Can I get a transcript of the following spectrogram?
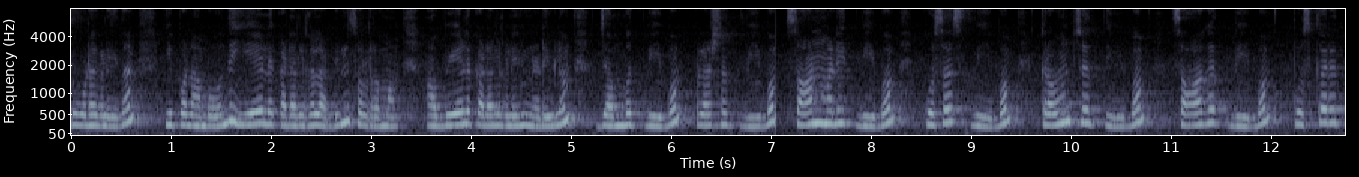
சூடகளை தான் இப்போ நாம் வந்து ஏழு கடல்கள் அப்படின்னு சொல்கிறோமா அவ்வேழு கடல்களின் நடுவிலும் ஜம்புத் பிளஷத்வீபம் சான்மலித்வீபம் தீபம் சான்மலி தீபம் புஷ்கரத்வீபம் தீபம் கிரௌஞ்சத் தீபம் சாகத் தீபம் புஷ்கரத்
